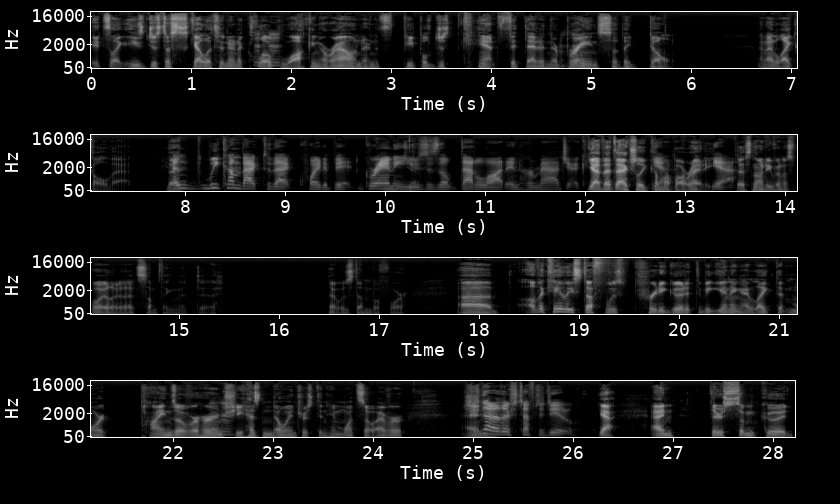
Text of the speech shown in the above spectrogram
it's like he's just a skeleton in a cloak Mhm. walking around, and it's people just can't fit that in their Mhm. brains, so they don't. And I like all that. That- and we come back to that quite a bit. Granny Yeah. uses a, that a lot in her magic. yeah, that's actually come Yeah. up already. Yeah. that's not even a spoiler. That's something that uh, that was done before. Uh, all the Keli stuff was pretty good at the beginning. I like that Mort pines over her, and Mhm. she has no interest in him whatsoever. She's and got other stuff to do. Yeah, and there's some good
